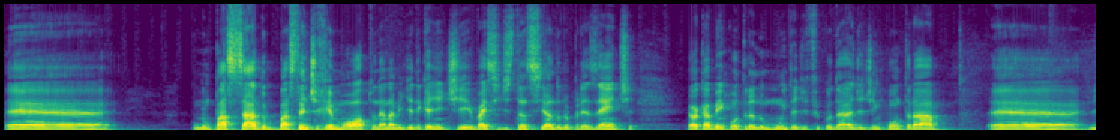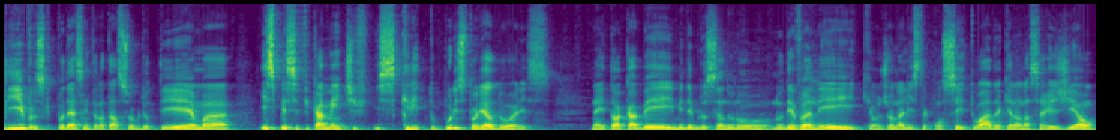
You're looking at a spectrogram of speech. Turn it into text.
é, num passado bastante remoto, né, na medida que a gente vai se distanciando do presente, eu acabei encontrando muita dificuldade de encontrar é, livros que pudessem tratar sobre o tema, especificamente escrito por historiadores. né? Então acabei me debruçando no, no Devaney, que é um jornalista conceituado aqui na nossa região.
